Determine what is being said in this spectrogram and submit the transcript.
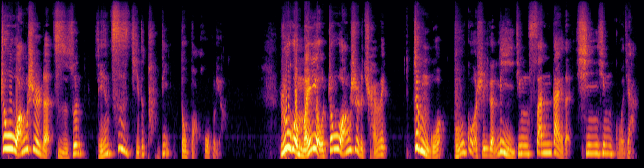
周王室的子孙连自己的土地都保护不了。如果没有周王室的权威，郑国不过是一个历经三代的新兴国家，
